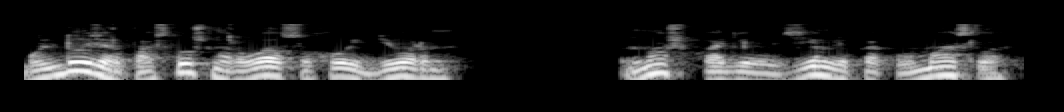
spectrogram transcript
Бульдозер послушно рвал сухой дерн. Нож входил в землю, как в масло.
